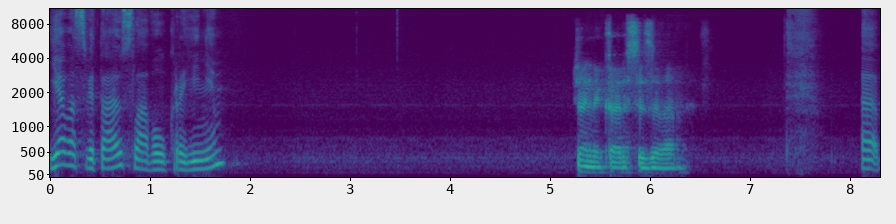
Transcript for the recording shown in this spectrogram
Я вас вітаю. Слава Україні! Начальник РСЗВ. Е,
